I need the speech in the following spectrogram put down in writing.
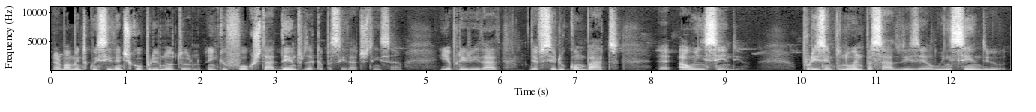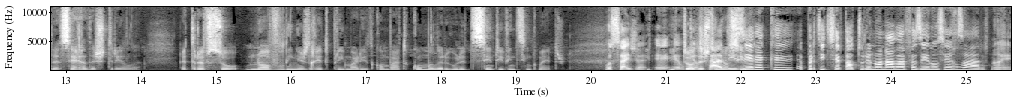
normalmente coincidentes com o período noturno, em que o fogo está dentro da capacidade de extinção e a prioridade deve ser o combate uh, ao incêndio. Por exemplo, no ano passado, diz ele, o incêndio da Serra da Estrela atravessou nove linhas de rede primária de combate com uma largura de 125 metros. Ou seja, e, é, e é o que ele está a dizer sido... é que a partir de certa altura não há nada a fazer a não ser rezar, não é?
